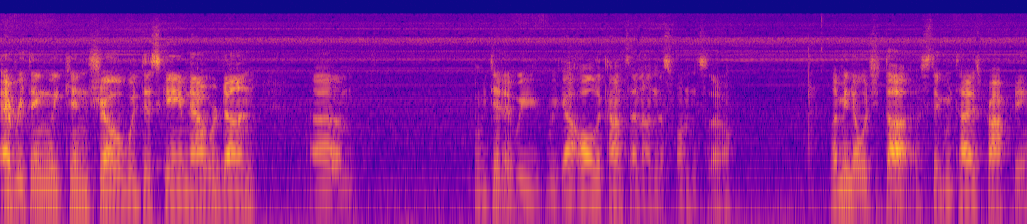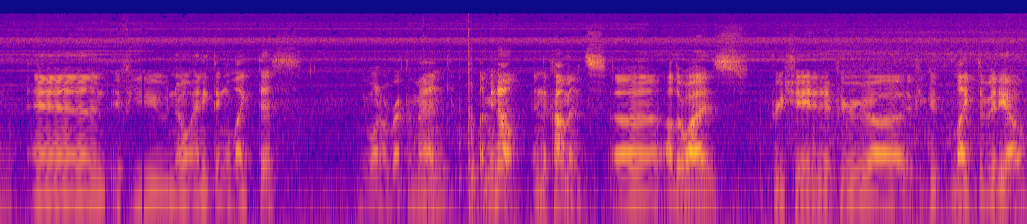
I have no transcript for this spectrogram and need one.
everything we can show with this game. Now we're done. Um, we did it. We we got all the content on this one. So let me know what you thought of Stigmatized Property, and if you know anything like this, you want to recommend, let me know in the comments. Uh, otherwise, appreciate it if you're uh, if you could like the video.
